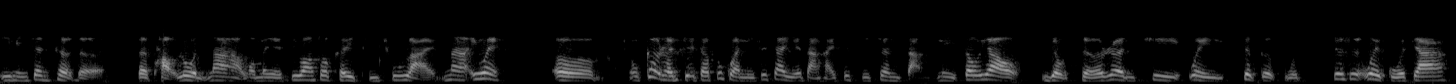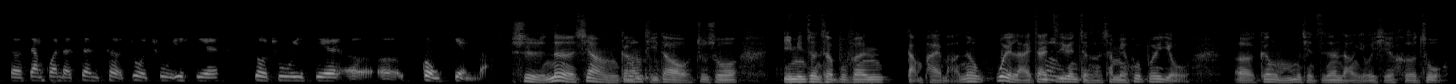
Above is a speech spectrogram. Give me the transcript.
移民政策的的讨论，那我们也希望说可以提出来。那因为呃，我个人觉得，不管你是在野党还是执政党，你都要有责任去为这个国，就是为国家的相关的政策做出一些做出一些呃呃贡献吧。是，那像刚刚提到，就是说移民政策不分党派嘛，那未来在资源整合上面会不会有？呃，跟我们目前执政党有一些合作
